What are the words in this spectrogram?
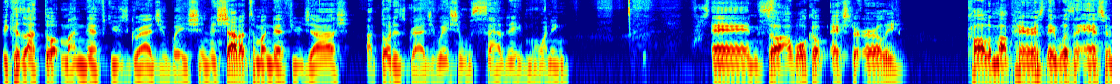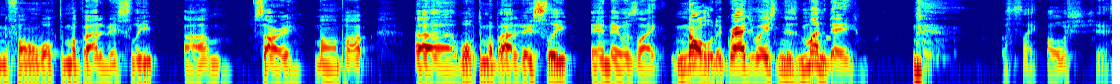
because I thought my nephew's graduation, and shout out to my nephew Josh. I thought his graduation was Saturday morning, and so I woke up extra early, calling my parents. They wasn't answering the phone. Woke them up out of their sleep. Um, sorry, mom, pop. Uh, woke them up out of their sleep, and they was like, "No, the graduation is Monday." I was like, "Oh shit."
